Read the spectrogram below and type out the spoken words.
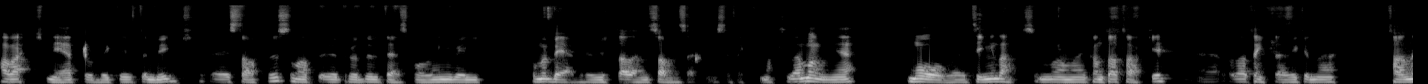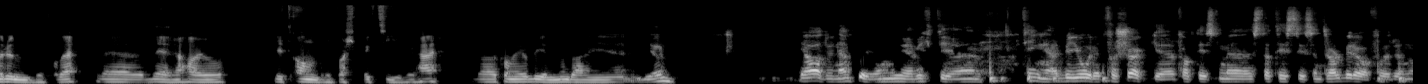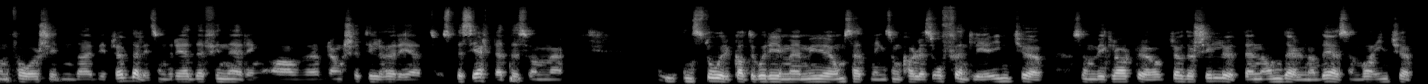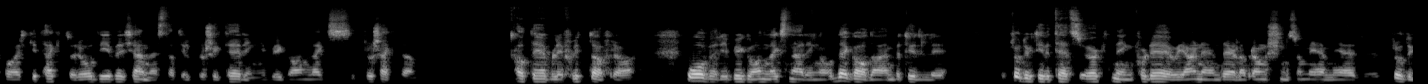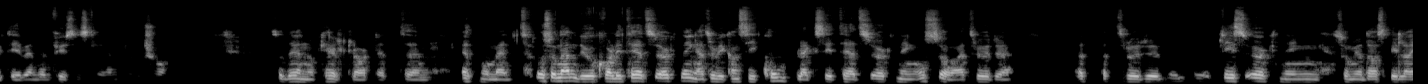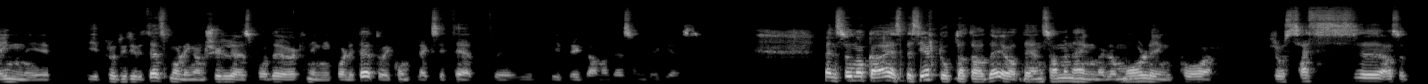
har vært mer produktivt enn bygg i status, sånn at produktivitetsmåling vil komme bedre ut av den sammensetningseffekten. Så det er mange måleting da, som man kan ta tak i. Og da tenkte jeg vi kunne ta en runde på det. For dere har jo litt andre perspektiver her. Da kan vi jo begynne med deg, Bjørn. Ja, du nevnte jo mye viktige ting her. Vi gjorde et forsøk eh, faktisk med Statistisk sentralbyrå for noen få år siden der vi prøvde litt sånn redefinering av eh, bransjetilhørighet. Spesielt dette som eh, en stor kategori med mye omsetning som kalles offentlige innkjøp som vi klarte og prøvde å skille ut den andelen av det som var innkjøp av arkitekt- og rådgivertjenester til prosjektering i bygg- og anleggsprosjekter. At det ble flytta over i bygg- og anleggsnæringa. Det ga da en betydelig produktivitetsøkning, for det er jo gjerne en del av bransjen som er mer produktiv enn den fysiske produksjonen. Så det er nok helt klart et, eh, et moment. Og så nevner du jo kvalitetsøkning. Jeg tror vi kan si kompleksitetsøkning også. Jeg tror, jeg, jeg tror prisøkning, som jo da spiller inn i, i produktivitetsmålingene, skyldes både økning i kvalitet og i kompleksitet eh, i, i byggene og det som bygges. Men så noe jeg er spesielt opptatt av, det er jo at det er en sammenheng mellom måling på prosess, altså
